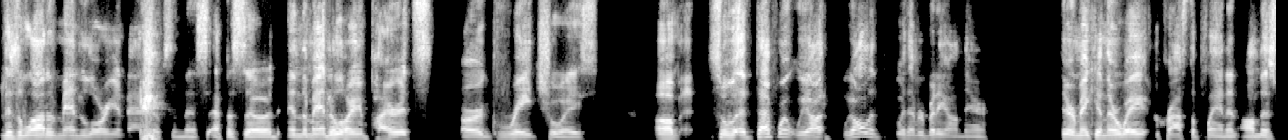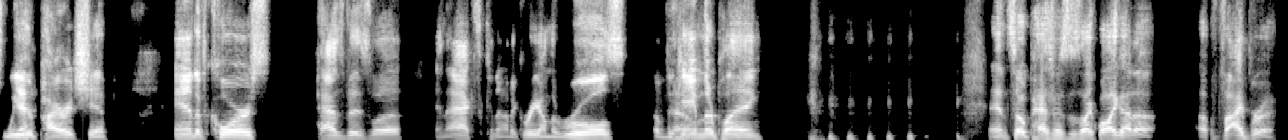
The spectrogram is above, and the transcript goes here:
there's a lot of Mandalorian matchups in this episode, and the Mandalorian pirates are a great choice. Um, so at that point, we all we all with everybody on there, they're making their way across the planet on this weird yeah. pirate ship, and of course, Paz Vizsla and Axe cannot agree on the rules of the no. game they're playing, and so Paz Vizsla is like, "Well, I got a a Vibro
